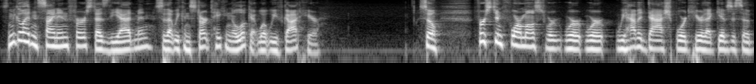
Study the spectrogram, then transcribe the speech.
So let me go ahead and sign in first as the admin so that we can start taking a look at what we've got here. So First and foremost, we're, we're, we're, we have a dashboard here that gives us a,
